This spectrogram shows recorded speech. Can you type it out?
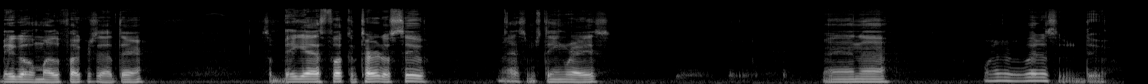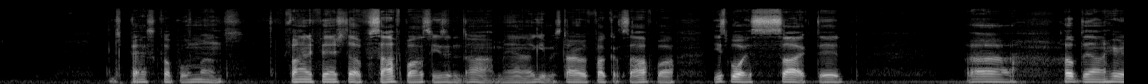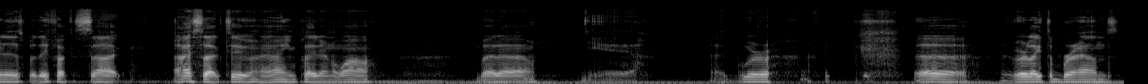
Big old motherfuckers out there. Some big ass fucking turtles too. I had some stingrays. And uh what what else did we do? This past couple of months. Finally finished up softball season. Oh man, don't get me started with fucking softball. These boys suck, dude. Uh, hope they don't hear this, but they fucking suck. I suck too. I ain't played in a while. But uh, yeah, we're uh, we're like the Browns.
